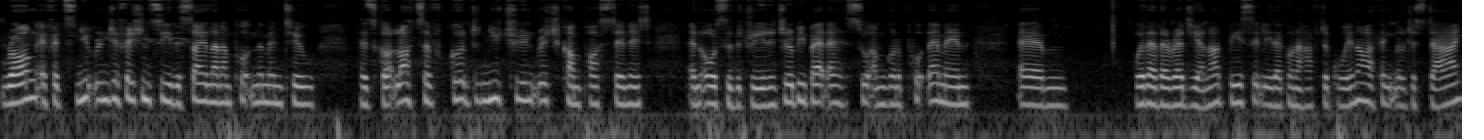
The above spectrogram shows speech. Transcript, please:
wrong. If it's nutrient deficiency, the soil that I'm putting them into has got lots of good nutrient rich compost in it and also the drainage will be better. So I'm going to put them in um, whether they're ready or not. Basically, they're going to have to go in or I think they'll just die.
